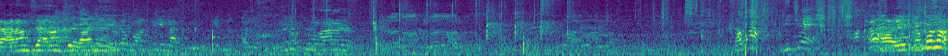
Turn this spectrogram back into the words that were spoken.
आराम से आराम से गाड़ी है हाँ हाँ, एक नंबर ना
